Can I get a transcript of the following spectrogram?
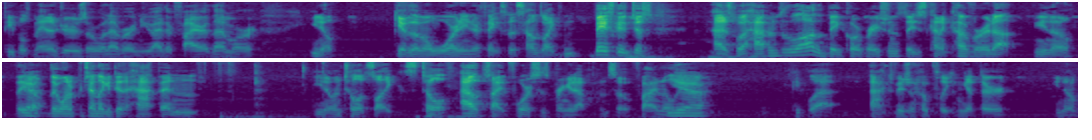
people's managers or whatever and you either fire them or you know give them a warning or things but it sounds like basically just as what happens with a lot of the big corporations they just kind of cover it up you know they Yeah. they want to pretend like it didn't happen you know until it's like still outside forces bring it up and so finally Yeah, people at Activision hopefully can get their, you know,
